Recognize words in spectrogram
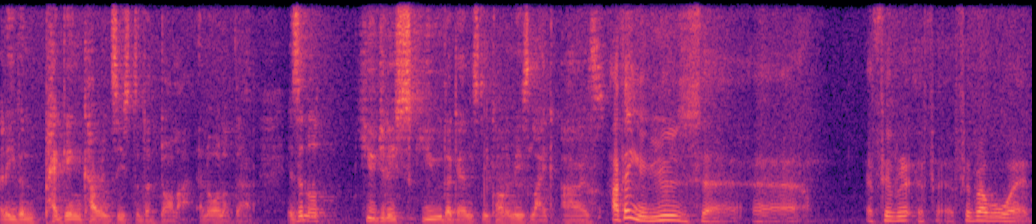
and even pegging currencies to the dollar and all of that, is it not hugely skewed against economies like ours? I think you use uh, uh, a, favor- a favorable word,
